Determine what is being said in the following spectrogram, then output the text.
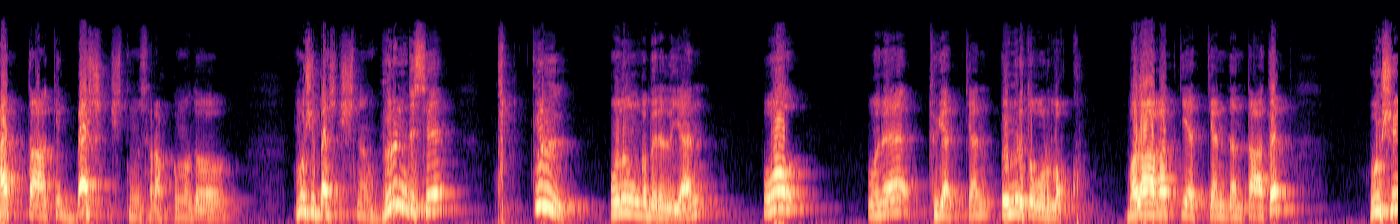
hattoki besh ishdan so'roq qilinadi mushu besh ishning birindisi butkul uningga berilgan u uni tugatgan umri to'g'riliq balog'atga yetgandan tortib hushi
